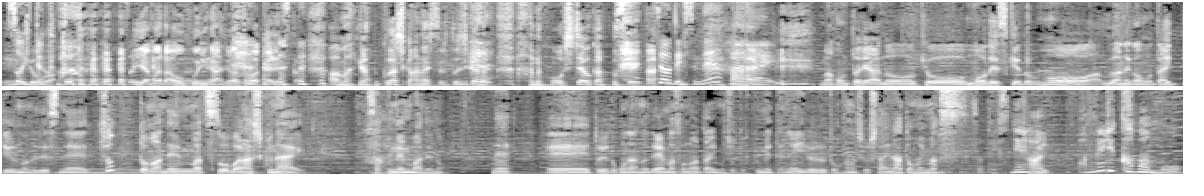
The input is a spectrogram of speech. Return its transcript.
えー、そういったことで いやまだオープニング始まったばかりですか。ら あんまり詳しく話すると時間が あの押しちゃう可能性が。そうですね。はい、はい、まあ本当にあの今日もですけども上値が重たいっていうのでですねちょっとまあ年末相場らしくない昨年までのねえー、というところなので、まあ、そのあたりもちょっと含めてねいろいろとお話をしたいなと思います。そうですね、はい、アメリカ版も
